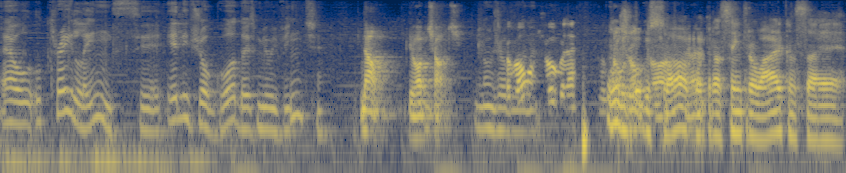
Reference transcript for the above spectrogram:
É, o, o Trey Lance, ele jogou 2020? Não, deu opt-out. Não jogou. Jogou um jogo, né? Jogou um, jogo, só é. contra a Central Arkansas. É...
